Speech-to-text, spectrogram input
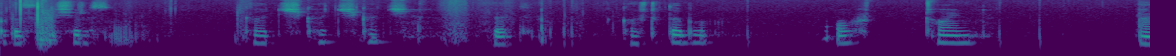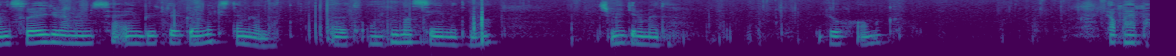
Burada sıkışırız. Kaç kaç kaç. Evet. Kaçtık da bu. Of time. Yani sıraya girememizse en büyükleri görmek istemiyorum ben. Evet onu nasıl yemedim ya. İçime girmedi. Yok amık. Yapma yapma.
